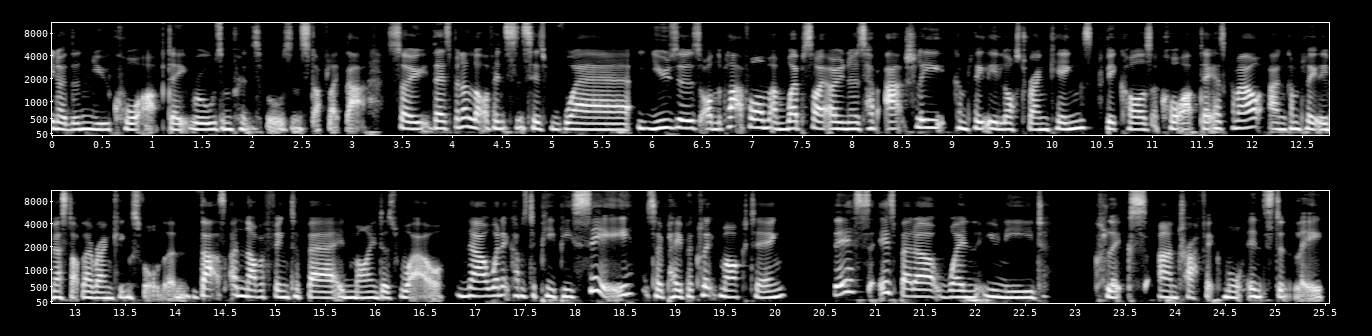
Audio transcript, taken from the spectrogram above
you know, the new core update rules and principles and stuff like that. So there's been a lot of instances where users on the platform and website owners have actually completely lost rankings because a core update has come out and completely messed up their rankings for them. That's another thing to bear in mind as well. Now, when it comes to PPC, so pay per click marketing, this is better when you need clicks and traffic more instantly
